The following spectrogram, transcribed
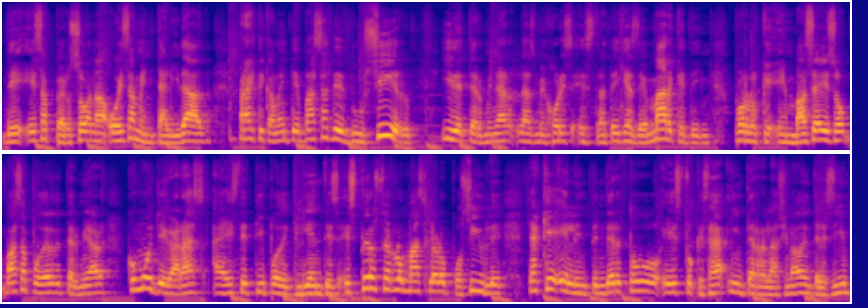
de esa persona o esa mentalidad, prácticamente vas a deducir y determinar las mejores estrategias de marketing. Por lo que en base a eso vas a poder determinar cómo llegarás a este tipo de clientes. Espero ser lo más claro posible, ya que el entender todo esto que se ha interrelacionado entre sí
